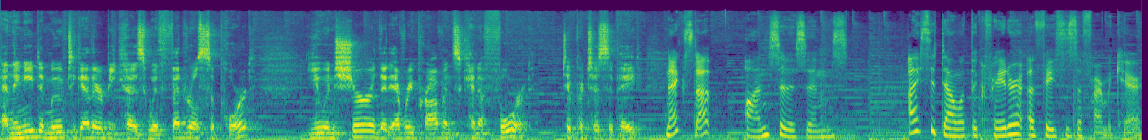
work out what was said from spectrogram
And they need to move together because with federal support, you ensure that every province can afford to participate. Next up, on Citizens. I sit down with the creator of Faces of Pharmacare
